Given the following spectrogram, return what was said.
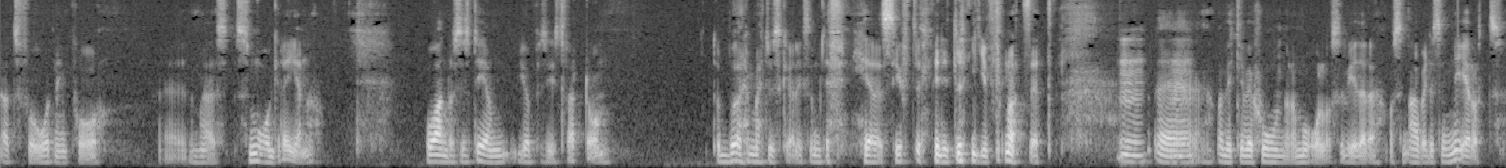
att få ordning på eh, de här små grejerna. Och andra system gör precis tvärtom. Då börjar med att du ska liksom definiera syftet med ditt liv på något sätt. Mm, mm. Eh, och vilka visioner och mål och så vidare. Och sen arbeta sig neråt.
